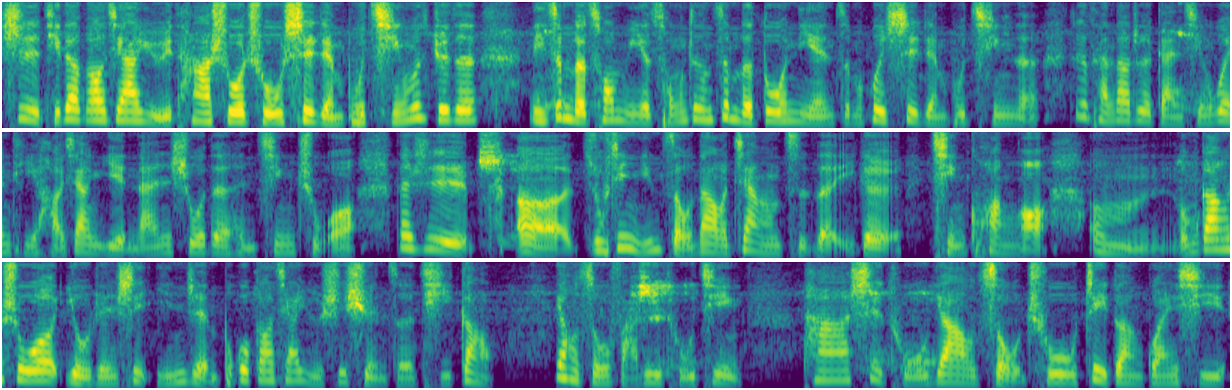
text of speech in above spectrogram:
是提到高佳宇，他说出世人不清，我觉得你这么的聪明，也从政这么的多年，怎么会世人不清呢？这个谈到这个感情问题，好像也难说得很清楚哦。但是，呃，如今已经走到这样子的一个情况哦。嗯，我们刚刚说有人是隐忍，不过高佳宇是选择提告，要走法律途径，他试图要走出这段关系。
